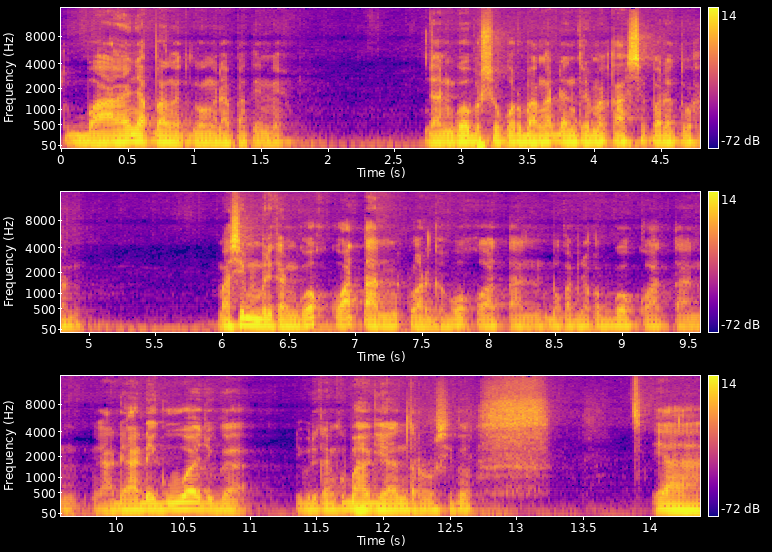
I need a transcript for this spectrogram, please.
Banyak banget gue ngedapatinnya. Dan gue bersyukur banget dan terima kasih pada Tuhan. Masih memberikan gue kekuatan keluarga gue kekuatan bokap nyokap gue kekuatan ya adik-adik gue juga diberikan kebahagiaan terus itu. Ya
